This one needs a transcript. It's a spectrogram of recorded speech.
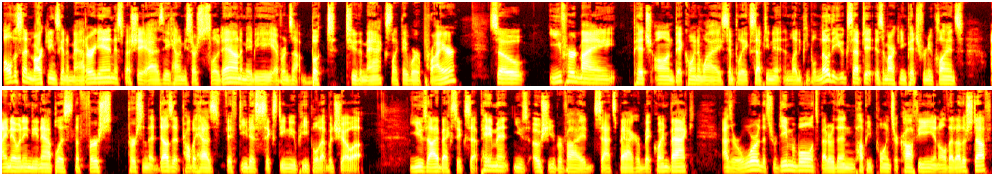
all of a sudden marketing is going to matter again, especially as the economy starts to slow down and maybe everyone's not booked to the max like they were prior. So you've heard my pitch on Bitcoin and why simply accepting it and letting people know that you accept it is a marketing pitch for new clients. I know in Indianapolis, the first person that does it probably has 50 to 60 new people that would show up. Use IBEX to accept payment, use Oshi to provide sats back or Bitcoin back as a reward that's redeemable. It's better than puppy points or coffee and all that other stuff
